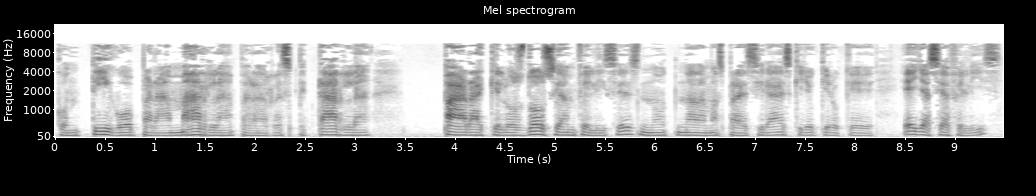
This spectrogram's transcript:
contigo para amarla, para respetarla, para que los dos sean felices, no nada más para decir, ah, es que yo quiero que ella sea feliz,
